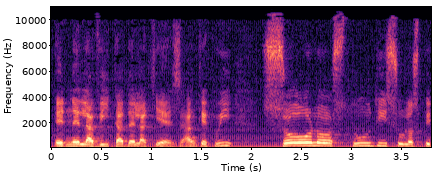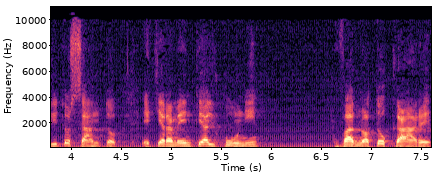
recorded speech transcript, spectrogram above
e nella vita della Chiesa. Anche qui solo studi sullo Spirito Santo e chiaramente alcuni vanno a toccare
